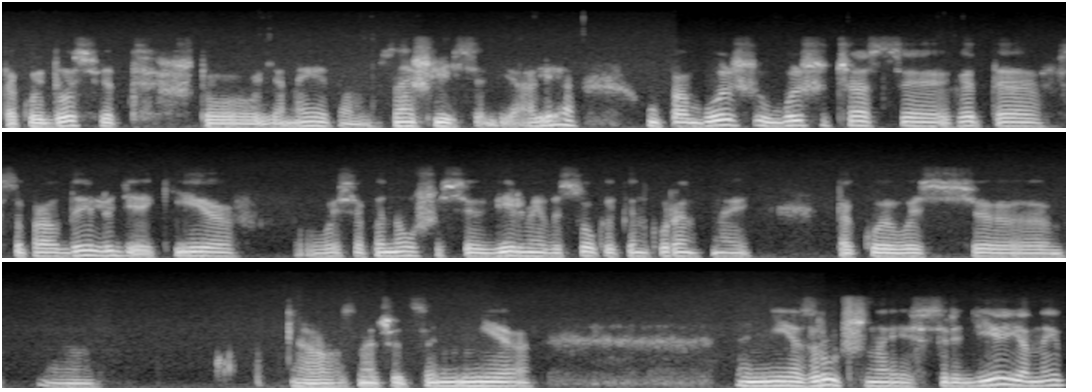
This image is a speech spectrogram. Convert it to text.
такой досвед што яны там знайшлі сябе. Але у у пабольш у большай частцы гэта сапраўды людзі якія вось апынуўшыся вельмі высокай канкурэнтнай такой вось э, э, значыцца не незручнай среде. Яны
